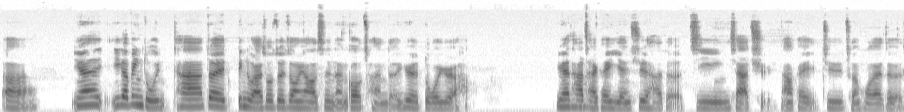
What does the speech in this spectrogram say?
呃，因为一个病毒它对病毒来说最重要的是能够传的越多越好。因为它才嗯可以延续它的基因下去，然后可以继续存活在这个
